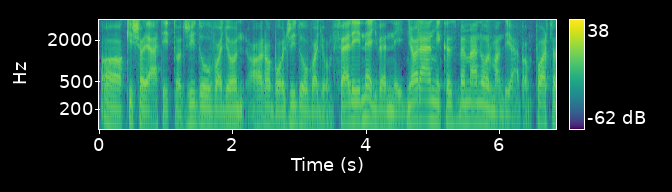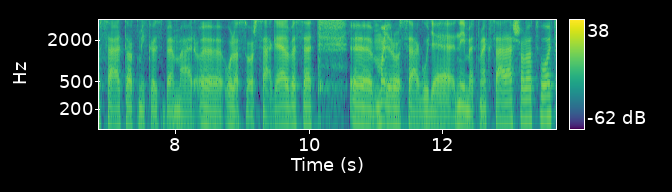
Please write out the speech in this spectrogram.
a kisajátított zsidó vagyon, a rabolt zsidó vagyon felé 44 nyarán, miközben már Normandiában partra szálltak, miközben már ö, Olaszország elveszett, ö, Magyarország ugye német megszállás alatt volt,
